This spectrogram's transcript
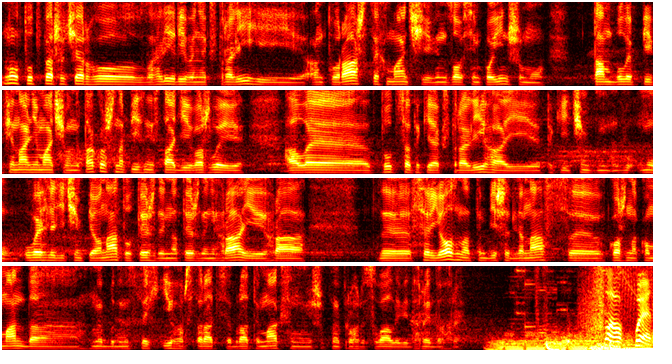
Ну тут в першу чергу взагалі рівень екстраліги і антураж цих матчів він зовсім по-іншому. Там були півфінальні матчі, вони також на пізній стадії важливі, але тут все-таки екстраліга і такий ну, у вигляді чемпіонату тиждень на тиждень гра і гра е, серйозна, тим більше для нас. Е, Кожна команда, ми будемо з цих ігор старатися брати максимум, щоб ми прогресували від гри до гри. Фавбет.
